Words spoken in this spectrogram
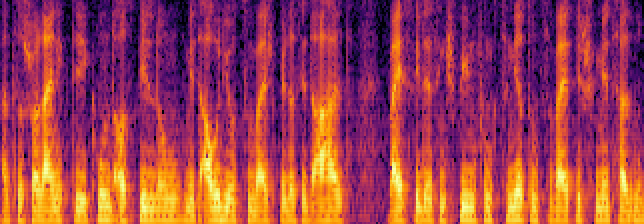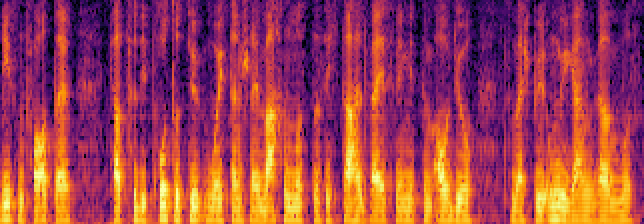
Also schon alleinig die Grundausbildung mit Audio zum Beispiel, dass ich da halt weiß, wie das in Spielen funktioniert und so weiter, ist für mich jetzt halt ein Riesenvorteil. Gerade für die Prototypen, wo ich dann schnell machen muss, dass ich da halt weiß, wie mit dem Audio zum Beispiel umgegangen werden muss.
